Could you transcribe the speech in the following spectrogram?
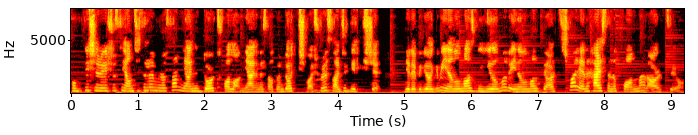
competition ratio'su yanlış hatırlamıyorsam yani 4 falan. Yani mesela atıyorum 4 kişi başvuruyor sadece bir kişi girebiliyor gibi inanılmaz bir yığılma ve inanılmaz bir artış var. Yani her sene puanlar artıyor.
